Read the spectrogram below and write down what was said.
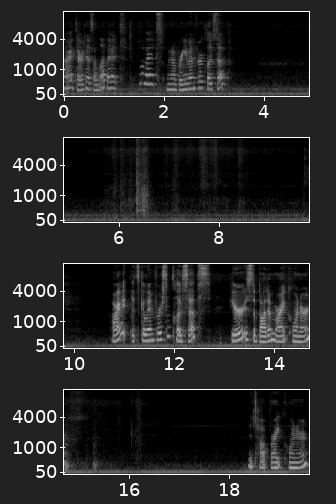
All right, there it is. I love it. Love it. We're going to bring him in for a close-up. All right, let's go in for some close-ups. Here is the bottom right corner. The top right corner.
